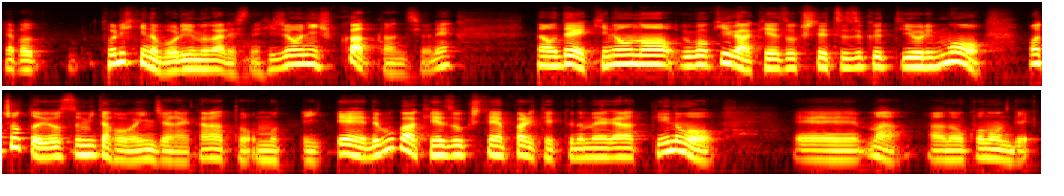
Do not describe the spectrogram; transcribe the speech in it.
やっぱ取引のボリュームがですね非常に低かったんですよね。なので昨日の動きが継続して続くっていうよりも、まあ、ちょっと様子見た方がいいんじゃないかなと思っていてで僕は継続してやっぱりテックの銘柄っていうのを、えー、まああの好んで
